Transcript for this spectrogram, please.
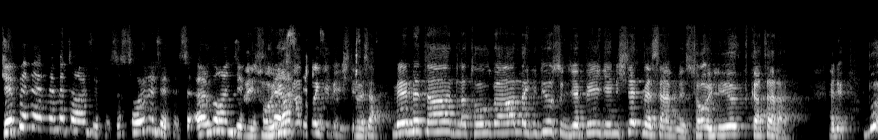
Cephe ne? Mehmet Ağar cephesi, Soylu cephesi, Erdoğan cephesi. Soylu satma gibi işte mesela. Mehmet Ağar'la Tolga Ağar'la gidiyorsun cepheyi genişletmesen mi? Soylu'yu katarak. Hani bu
